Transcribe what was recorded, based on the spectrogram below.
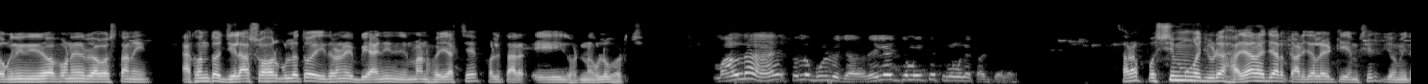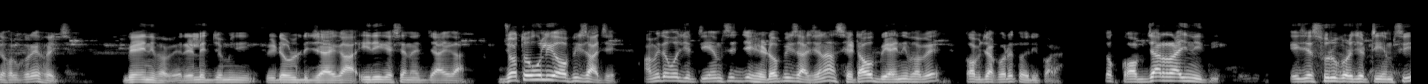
অগ্নি নির্বাপনের ব্যবস্থা নেই। এখন তো জেলা শহরগুলোতেও এই ধরনের বেআইনি নির্মাণ হয়ে যাচ্ছে ফলে তার এই ঘটনাগুলো ঘটছে। মালদায় চলল বুলডোজার রেলের জমিতে তৃণমূলের কার্যালয়। সারা পশ্চিমবঙ্গ জুড়ে হাজার হাজার কার্যালয় টিএমসির জমি দখল করে হয়েছে। বেআইনিভাবে রেলের জমি পিডব্লিউডি জায়গা ইরিগেশনের জায়গা যতগুলি অফিস আছে। আমি তো বলছি টিএমসির যে হেড অফিস আছে না সেটাও বেআইনিভাবে কবজা করে তৈরি করা। তো কবজার রাজনীতি এই যে শুরু করেছে টিএমসি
